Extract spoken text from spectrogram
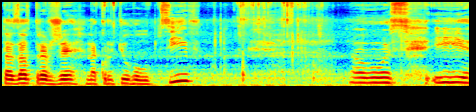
Та завтра вже накрутю голубців. Ось. І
